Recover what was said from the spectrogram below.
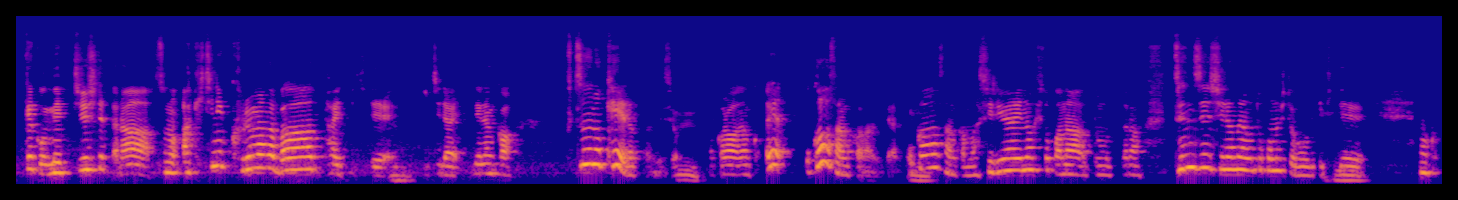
う、結構熱中してたら、その空き地に車がバーって入ってきて、一台。で、なんか、普通の軽だったんですよ。うんだから、なんか、え、お母さんかなみたいな。うんお母さんか、まあ、知り合いの人かなと思ったら、全然知らない男の人が降りてきて、なんか、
